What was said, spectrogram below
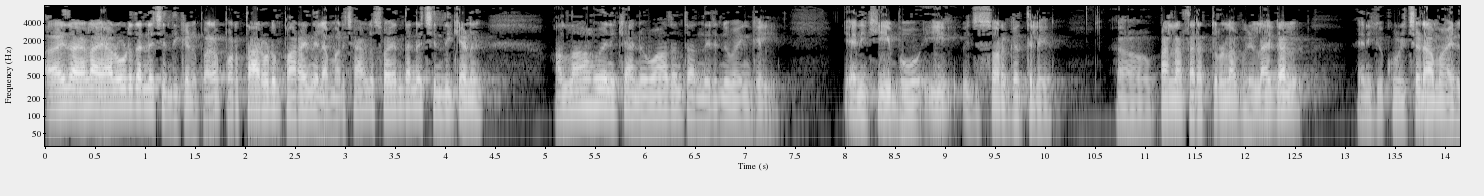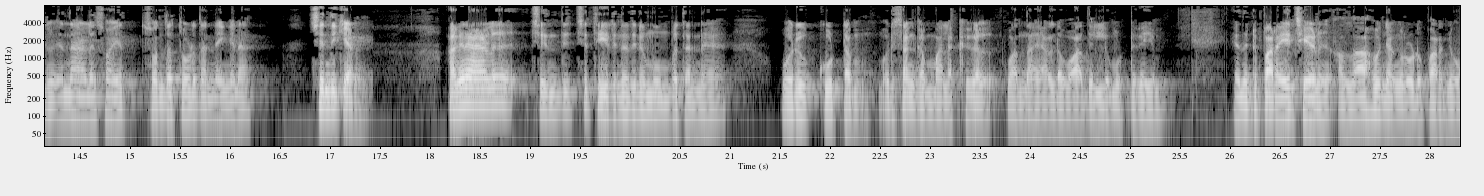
അതായത് അയാൾ അയാളോട് തന്നെ ചിന്തിക്കുകയാണ് പുറ- പുറത്താരോടും പറയുന്നില്ല. മറിച്ച് അയാൾ സ്വയം തന്നെ ചിന്തിക്കുകയാണ് അള്ളാഹു എനിക്ക് അനുവാദം തന്നിരുന്നുവെങ്കിൽ എനിക്ക് ഈ ഭൂ ഈ സ്വർഗത്തിൽ പലതരത്തിലുള്ള വിളകൾ എനിക്ക് കുഴിച്ചിടാമായിരുന്നു എന്നയാൾ സ്വയ സ്വന്തത്തോട് തന്നെ ഇങ്ങനെ ചിന്തിക്കുകയാണ് അങ്ങനെ അയാൾ ചിന്തിച്ച് തീരുന്നതിന് മുമ്പ് തന്നെ ഒരു കൂട്ടം ഒരു സംഘം മലക്കുകൾ വന്ന് അയാളുടെ വാതിലിൽ മുട്ടുകയും എന്നിട്ട് പറയുകയും ചെയ്യാണ് അള്ളാഹു ഞങ്ങളോട് പറഞ്ഞു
